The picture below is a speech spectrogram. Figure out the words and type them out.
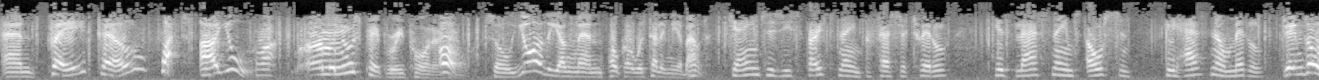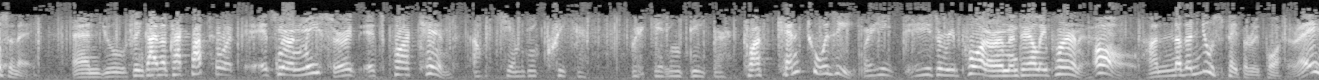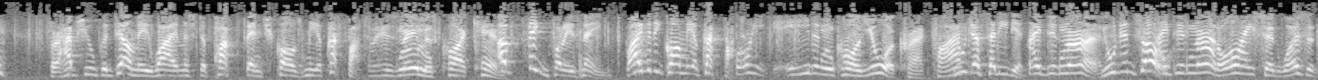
And pray tell, what are you? Well, I'm a newspaper reporter. Oh, so you're the young man Poco was telling me about. James is his first name, Professor Twiddle. His last name's Olsen. He has no middle. James Olsen, eh? And you think I'm a crackpot? Well, it, it's not me, sir. It, it's Clark Kent. Oh, Jiminy Creaker. We're getting deeper. Clark Kent? Who is he? Well, he, he's a reporter on the Daily Planet. Oh, another newspaper reporter, eh? Perhaps you could tell me why Mr. Parkbench calls me a crackpot. Well, his name is Clark Kent. A fig for his name. Why did he call me a crackpot? Well, he, he didn't call you a crackpot. You just said he did. I did not. You did so. I did not. All I said was that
